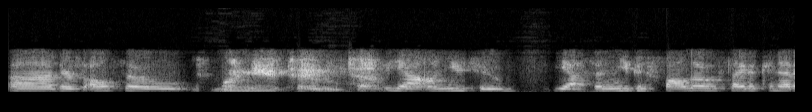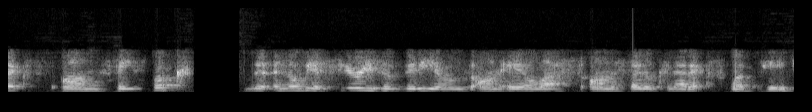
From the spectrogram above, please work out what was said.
Uh, there's also on YouTube. So Yeah, on YouTube. Yes, and you can follow Cytokinetics on Facebook, and there'll be a series of videos on ALS on the Cytokinetics webpage.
